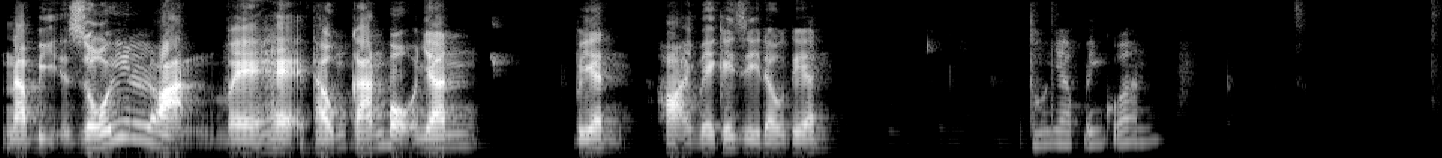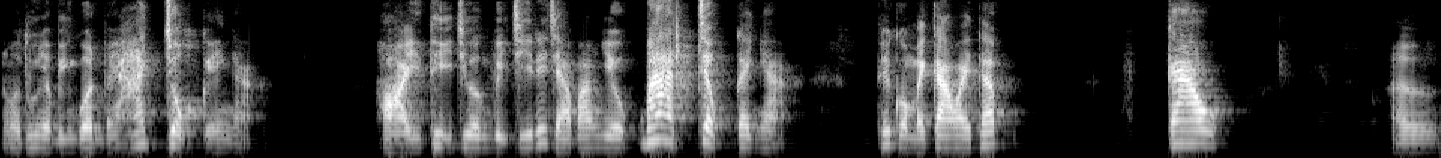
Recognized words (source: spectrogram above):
là bị rối loạn về hệ thống cán bộ nhân viên hỏi về cái gì đầu tiên? Thu nhập bình quân. Nhưng mà thu nhập bình quân phải hai chục anh ạ. Hỏi thị trường vị trí đấy trả bao nhiêu ba chục anh ạ. Thế còn mày cao hay thấp? Cao. Ừ,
